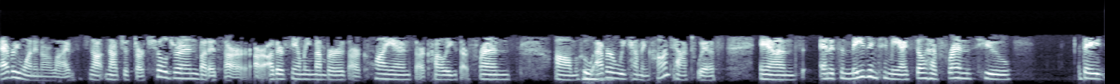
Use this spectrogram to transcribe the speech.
everyone in our lives. It's not not just our children, but it's our our other family members, our clients, our colleagues, our friends, um, whoever we come in contact with, and and it's amazing to me. I still have friends who they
